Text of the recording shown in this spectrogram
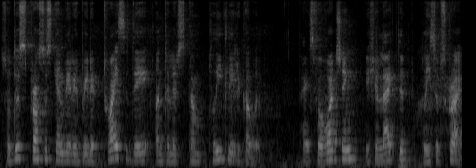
So this process can be repeated twice a day until it's completely recovered. Thanks for watching. If you liked it, please subscribe.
